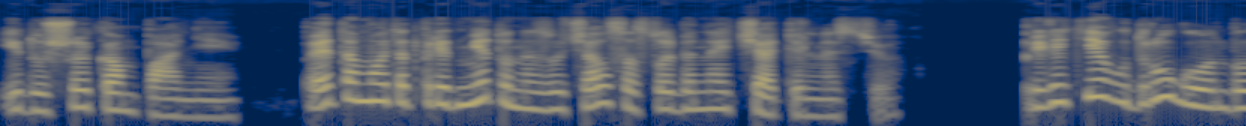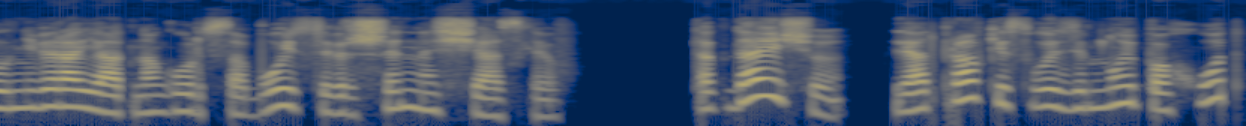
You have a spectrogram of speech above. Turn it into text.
и душой компании. Поэтому этот предмет он изучал с особенной тщательностью. Прилетев к другу, он был невероятно горд собой и совершенно счастлив. Тогда еще для отправки в свой земной поход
